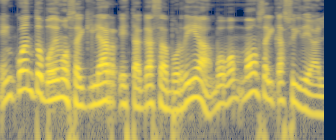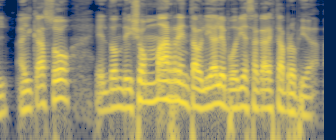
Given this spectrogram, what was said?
¿En cuánto podemos alquilar esta casa por día? Vamos al caso ideal, al caso el donde yo más rentabilidad le podría sacar a esta propiedad.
